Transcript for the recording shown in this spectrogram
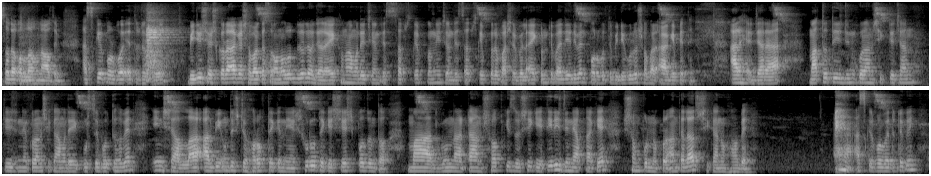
সদাকল্লাহুল আজিম আজকের পর্ব এতটুকুই। ভিডিও শেষ করার আগে সবার কাছে অনুরোধ রইল, যারা এখনও আমাদের চ্যানেলটি সাবস্ক্রাইব করেনি চ্যানেলটি সাবস্ক্রাইব করে পাশের বেল আইকনটি বাজিয়ে দিবেন, পরবর্তী ভিডিওগুলো সবার আগে পেতে। আর হ্যাঁ যারা মাত্র তিরিশ দিন কোরআন শিখতে চান, তিরিশ দিনে কোরআন শিখে আমাদের এই কোর্সে ভর্তি হবেন। ইনশাআল্লাহ আরবি উনত্রিশটি হরফ থেকে নিয়ে শুরু থেকে শেষ পর্যন্ত মাদ গুনা টান সব কিছু শিখিয়ে তিরিশ দিনে আপনাকে সম্পূর্ণ কোরআন তেলার শেখানো হবে। আজকের পর্ব এতটুকুই।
